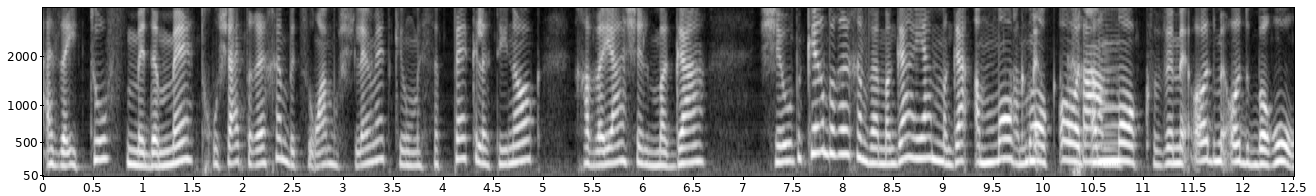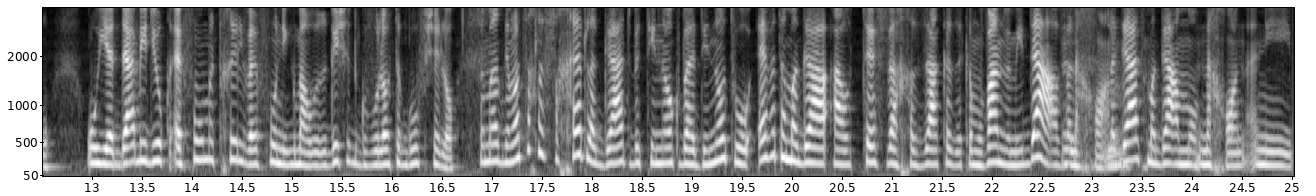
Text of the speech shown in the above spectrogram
אז העיטוף מדמה תחושת רחם בצורה מושלמת, כי הוא מספק לתינוק חוויה של מגע שהוא מכיר ברחם, והמגע היה מגע עמוק, עמוק, מאוד, חם. עמוק ומאוד מאוד ברור. הוא ידע בדיוק איפה הוא מתחיל ואיפה הוא נגמר, הוא הרגיש את גבולות הגוף שלו. זאת אומרת, גם לא צריך לפחד לגעת בתינוק בעדינות, הוא אוהב את המגע העוטף והחזק הזה, כמובן במידה, אבל נכון. לגעת מגע עמוק. נכון, אני,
